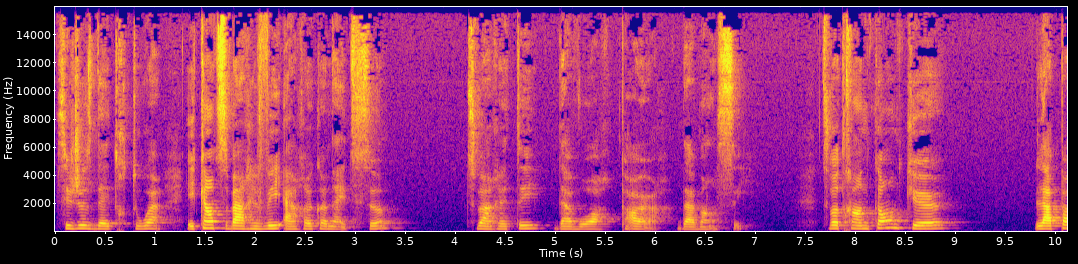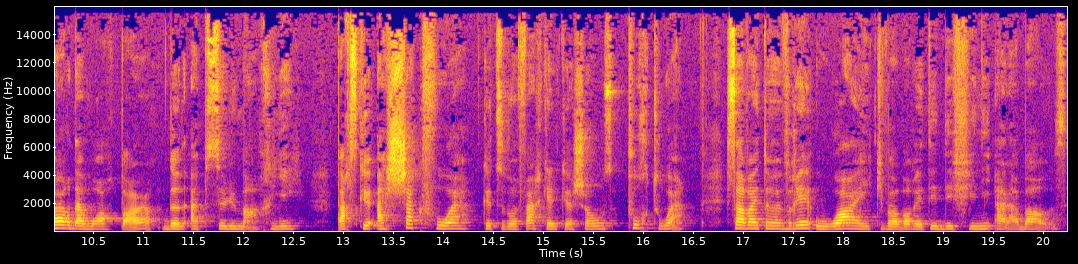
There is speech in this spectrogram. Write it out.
C'est juste d'être toi. Et quand tu vas arriver à reconnaître ça, tu vas arrêter d'avoir peur d'avancer. Tu vas te rendre compte que la peur d'avoir peur donne absolument rien. Parce que à chaque fois que tu vas faire quelque chose pour toi, ça va être un vrai why qui va avoir été défini à la base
